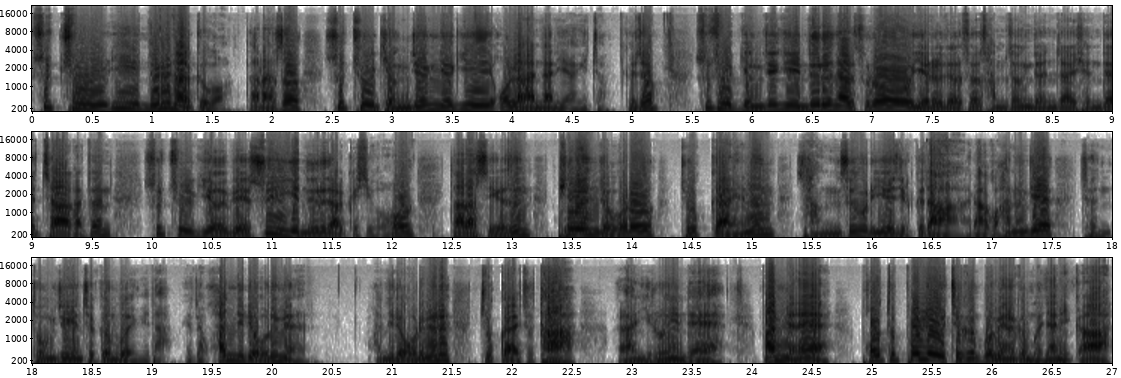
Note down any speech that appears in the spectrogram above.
수출이 늘어날 거고 따라서 수출 경쟁력이 올라간다는 이야기죠. 그죠? 수출 경쟁력이 늘어날수록 예를 들어서 삼성전자, 현대차 같은 수출 기업의 수익이 늘어날 것이고 따라서 이것은 필연적으로 주가에는 상승으로 이어질 거다라고 하는 게 전통적인 접근법입니다. 그래서 환율이 오르면 환율이 오르면 주가에 좋다라는 이론인데 반면에 포트폴리오 접근법에는 그 뭐냐니까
